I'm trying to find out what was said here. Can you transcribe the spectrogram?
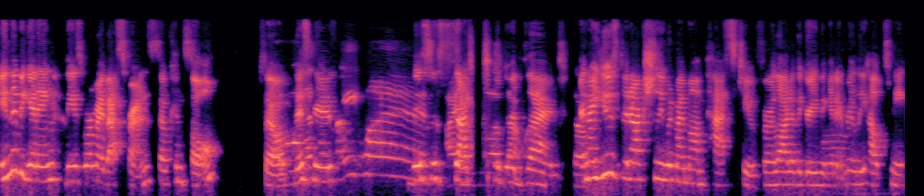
in the beginning these were my best friends so console so oh, this is this is such a good blend. So and I used it actually when my mom passed too for a lot of the grieving and it really helped me.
